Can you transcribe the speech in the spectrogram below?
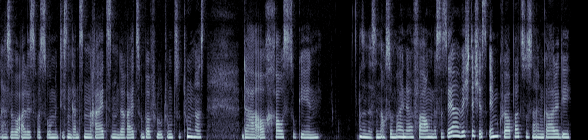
Also alles, was so mit diesen ganzen Reizen und der Reizüberflutung zu tun hast, da auch rauszugehen. Also das sind auch so meine Erfahrungen, dass es sehr wichtig ist, im Körper zu sein. Gerade die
